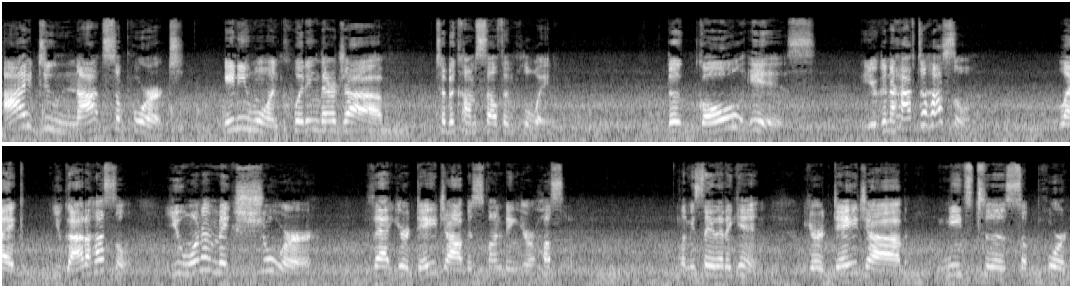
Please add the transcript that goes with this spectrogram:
I do not support anyone quitting their job to become self-employed. The goal is you're to have to hustle. Like you got to hustle. You want to make sure that your day job is funding your hustle. Let me say that again. Your day job needs to support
